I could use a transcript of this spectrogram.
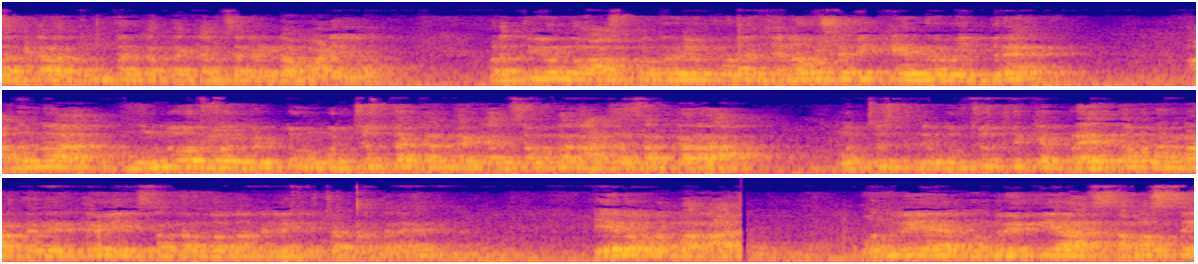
ಸರ್ಕಾರ ತುಂಬತಕ್ಕಂಥ ಕೆಲಸಗಳನ್ನ ಮಾಡಿಲ್ಲ. ಪ್ರತಿಯೊಂದು ಆಸ್ಪತ್ರೆಯಲ್ಲೂ ಕೂಡ ಜನೌಷಧಿ ಕೇಂದ್ರವಿದ್ರೆ ಅದನ್ನ ಮುಂದುವರಿಸೋದು ಬಿಟ್ಟು ಮುಚ್ಚಿಸ್ತಕ್ಕಂಥ ಕೆಲಸವನ್ನ ರಾಜ್ಯ ಸರ್ಕಾರ ಮುಚ್ಚಿಸ್ತಿದೆ ಮುಚ್ಚಿಸ್ಲಿಕ್ಕೆ ಪ್ರಯತ್ನವನ್ನ ಮಾಡ್ತಾ ಇದೆ ಅಂತೇಳಿ ಈ ಸಂದರ್ಭದಲ್ಲಿ ನಾನು ಹೇಳಿ ಇಷ್ಟಪಡ್ತೇನೆ. ಏನು ನಮ್ಮ ರಾಜ್ಯ ಒಂದು ರೀತಿಯ ಸಮಸ್ಯೆ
